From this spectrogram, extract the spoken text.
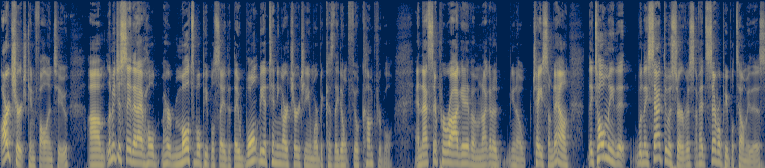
our church can fall into, um, let me just say that I've hold, heard multiple people say that they won't be attending our church anymore because they don't feel comfortable, and that's their prerogative. I'm not going to, you know, chase them down. They told me that when they sat through a service, I've had several people tell me this,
